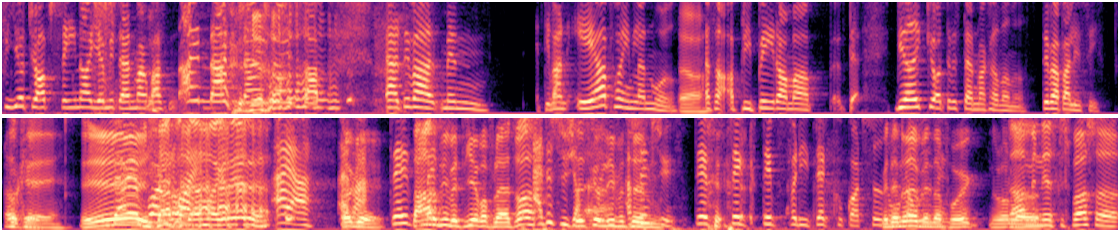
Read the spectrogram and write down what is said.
fire jobs senere hjemme i Danmark, og bare sådan, nej, nej, nej, nej, stop. Ja, det var, men det var en ære på en eller anden måde. Ja. Altså at blive bedt om at... Vi havde ikke gjort det, hvis Danmark havde været med. Det jeg bare lige sige. Okay. Hey, important shout out. Danmark, er det det? Ah, ja, altså, Okay, det, der har du dine værdier på plads, hva'? Ja, det synes jeg. Det skal du lige er fortælle dem. sindssygt. Det, det, det, fordi det kunne godt sidde Men det er noget, jeg venter på, ikke? Nu har du Nej, lavet- men jeg skal spørge så,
